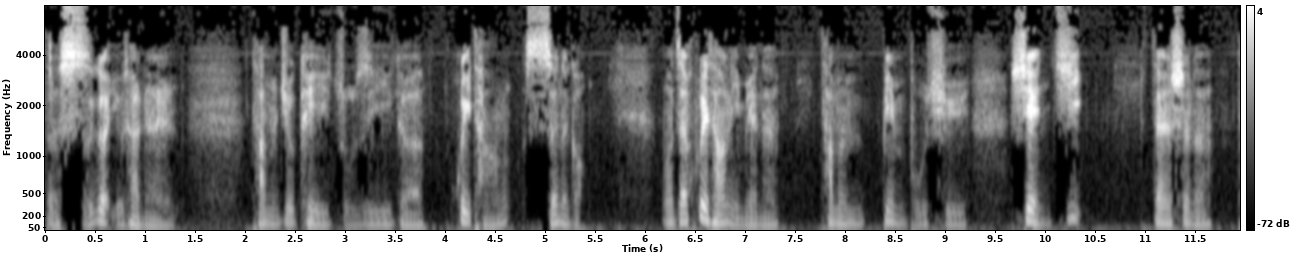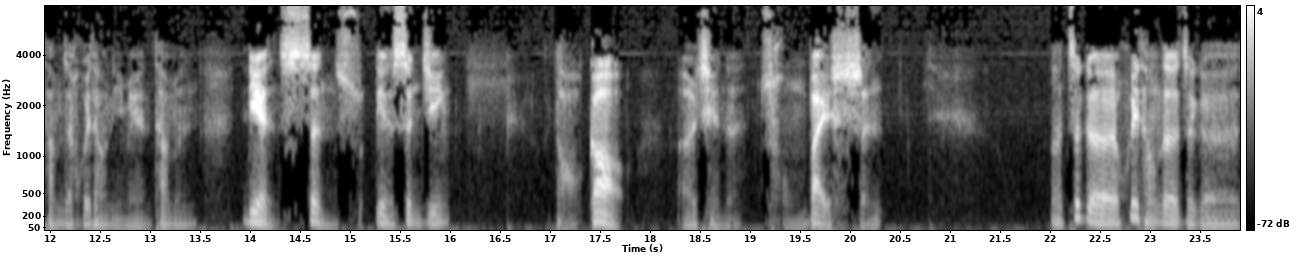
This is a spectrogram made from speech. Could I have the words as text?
的十个犹太男人，他们就可以组织一个会堂 （synagogue）。那么在会堂里面呢，他们并不去献祭，但是呢，他们在会堂里面，他们念圣书、念圣经、祷告，而且呢，崇拜神。啊，这个会堂的这个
